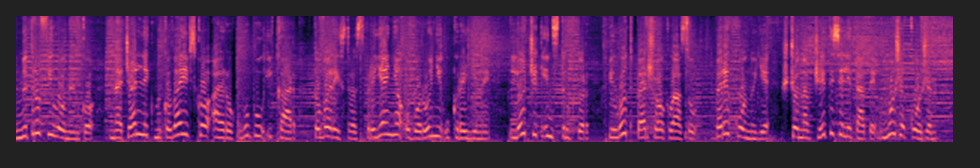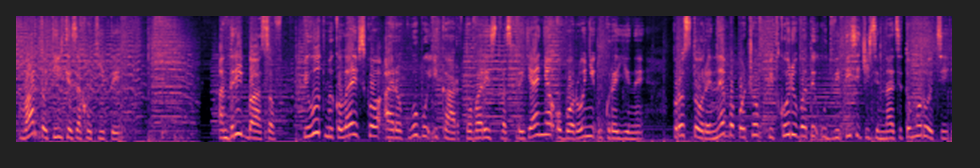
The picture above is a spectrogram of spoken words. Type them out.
Дмитро Філоненко, начальник Миколаївського аероклубу «Ікар» Товариства сприяння обороні України, льотчик-інструктор, пілот першого класу. Переконує, що навчитися літати може кожен, варто тільки захотіти. Андрій Басов, пілот Миколаївського аероклубу «Ікар» Товариства сприяння обороні України. Просторе неба почав підкорювати у 2017 році.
